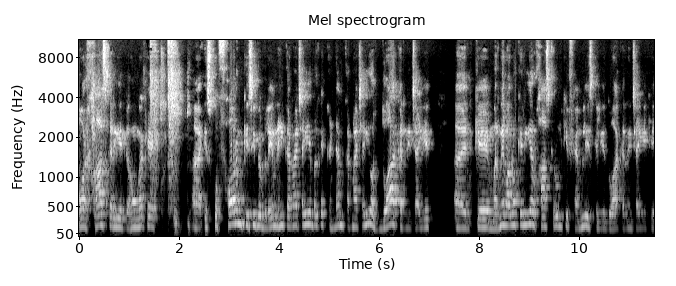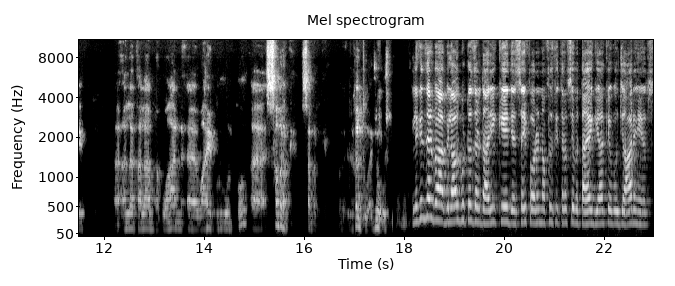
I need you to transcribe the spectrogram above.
और खास कर ये कहूँगा कि इसको फ़ौरन किसी पे ब्लेम नहीं करना चाहिए, बल्कि कंडेम करना चाहिए और दुआ करनी चाहिए कि मरने वालों के लिए और खासकर उनकी फैमिलीज़ के लिए दुआ करनी चाहिए कि अल्लाह ताला भगवान वाहे गुरु उनको सब्र दे सब्र दे गलत हुआ जो कुछ लेकिन सर बिलाल भुट्टो जरदारी के जैसे ही फॉरेन ऑफ़िस की तरफ़ से बताया गया कि वो जा रहे हैं उस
